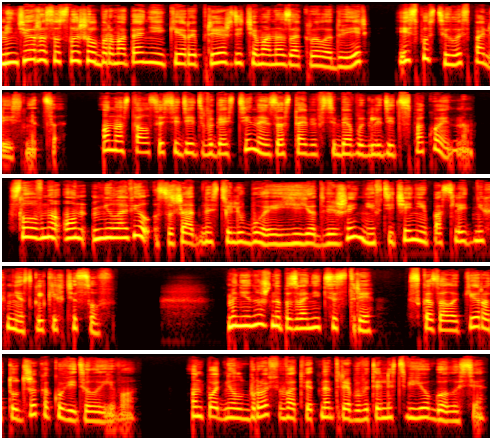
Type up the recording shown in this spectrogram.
Минчерос услышал бормотание Керы прежде, чем она закрыла дверь и спустилась по лестнице. Он остался сидеть в гостиной, заставив себя выглядеть спокойным, словно он не ловил с жадностью любое ее движение в течение последних нескольких часов. «Мне нужно позвонить сестре», — сказала Кира тут же, как увидела его. Он поднял бровь в ответ на требовательность в ее голосе.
